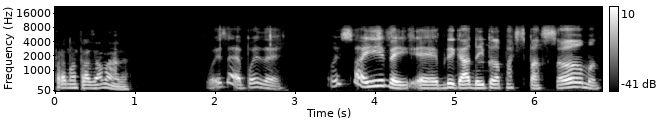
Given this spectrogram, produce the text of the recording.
pra não atrasar nada. Pois é, pois é. Então é isso aí, velho. É, obrigado aí pela participação, mano.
